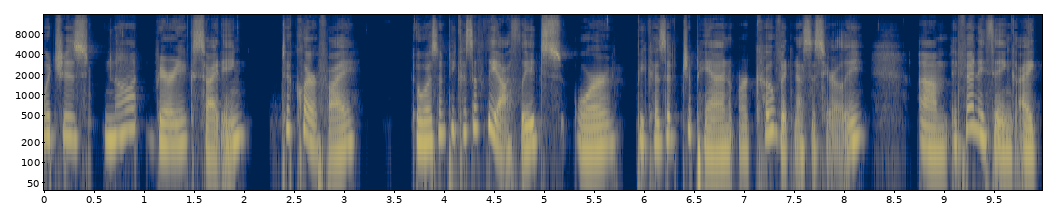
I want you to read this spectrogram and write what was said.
which is not very exciting. To clarify, it wasn't because of the athletes or because of Japan or COVID necessarily. Um, if anything, I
